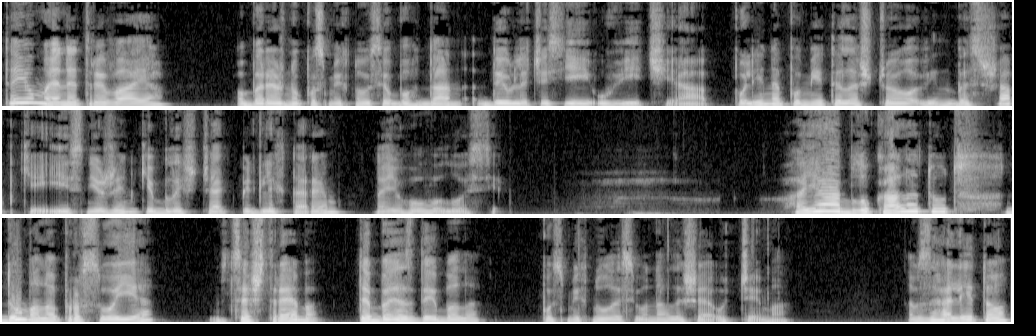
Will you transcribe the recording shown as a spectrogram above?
Та й у мене триває, обережно посміхнувся Богдан, дивлячись їй у вічі, а Поліна помітила, що він без шапки і сніжинки блищать під ліхтарем на його волосі. А я блукала тут, думала про своє. Це ж треба, тебе здибала, посміхнулась вона лише очима. Взагалі-то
